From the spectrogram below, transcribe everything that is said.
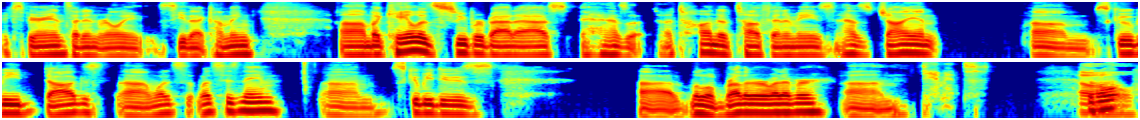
experience. I didn't really see that coming. Um, but Caelid's super badass. Has a, a, ton of tough enemies. Has giant um, Scooby dogs. Uh, what's what's his name? Um, Scooby Doo's uh, little brother or whatever. Um, damn it. Oh,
